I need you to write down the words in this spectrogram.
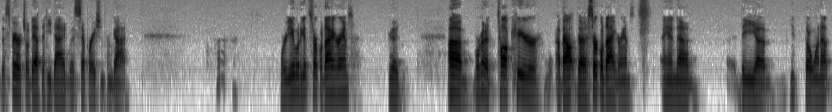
the spiritual death that he died was separation from God. Were you able to get circle diagrams? Good. Um, we're going to talk here about the circle diagrams. And um, the, uh, you throw one up.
